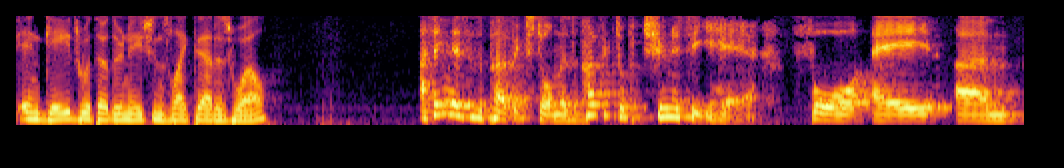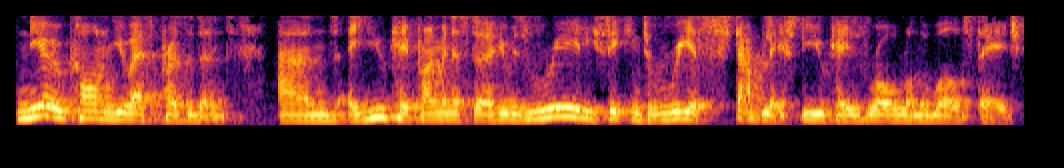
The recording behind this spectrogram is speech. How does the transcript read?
engage with other nations like that as well? I think this is a perfect storm. There's a perfect opportunity here for a um, neocon US president and a UK prime minister who is really seeking to re-establish the UK's role on the world stage.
